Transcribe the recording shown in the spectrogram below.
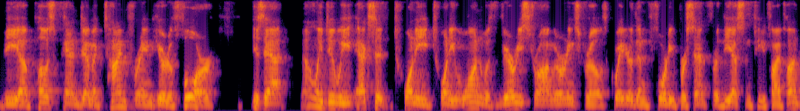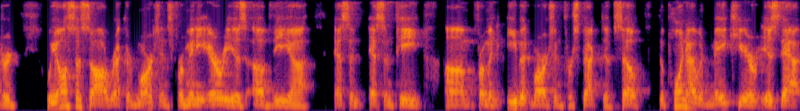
the uh, post-pandemic timeframe heretofore is that not only did we exit 2021 with very strong earnings growth, greater than 40% for the S&P 500, we also saw record margins for many areas of the uh, S&P um, from an EBIT margin perspective. So the point I would make here is that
